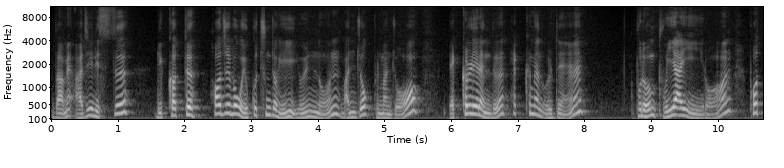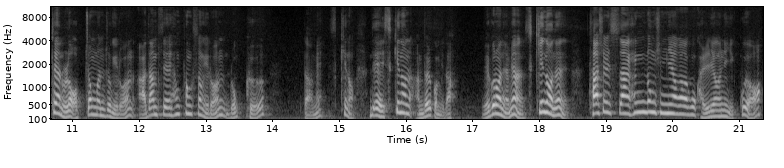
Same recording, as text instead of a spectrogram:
그 다음에 아지리스, 리커트, 허즈버그 욕구 충족 이 요인론, 만족, 불만족, 맥클리랜드, 해크맨 올덴, 브룸 VIE 이론, 포터 앤 롤러 업적 만족 이론, 아담스의 형평성 이론, 로크, 그 다음에 스키너. 근데 스키너는 안 배울 겁니다. 왜 그러냐면 스키너는 사실상 행동 심리학하고 관련이 있고요.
